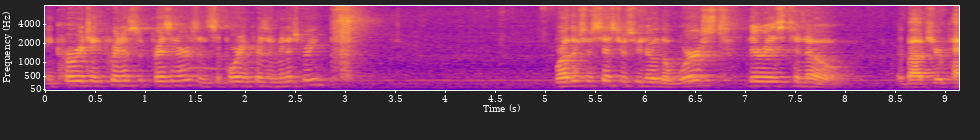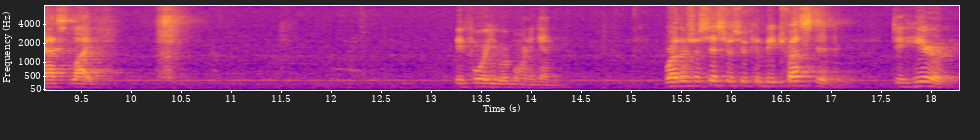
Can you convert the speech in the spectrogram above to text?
Encouraging prisoners and supporting prison ministry. Brothers or sisters who know the worst there is to know about your past life before you were born again. Brothers or sisters who can be trusted to hear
